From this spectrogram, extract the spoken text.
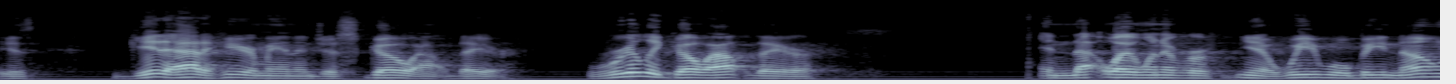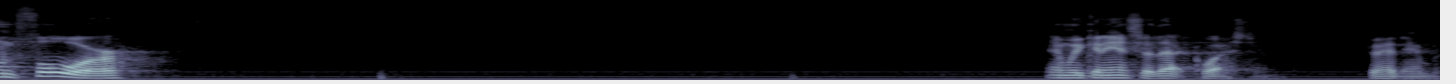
is get out of here, man, and just go out there. Really go out there. And that way, whenever, you know, we will be known for, and we can answer that question. Go ahead, Amber.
